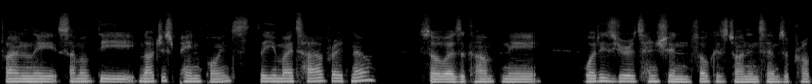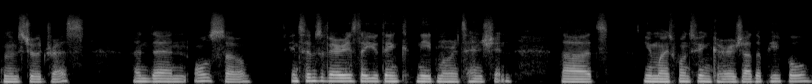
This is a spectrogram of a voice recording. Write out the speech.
finally some of the largest pain points that you might have right now. So, as a company, what is your attention focused on in terms of problems to address? And then also, in terms of areas that you think need more attention, that you might want to encourage other people,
